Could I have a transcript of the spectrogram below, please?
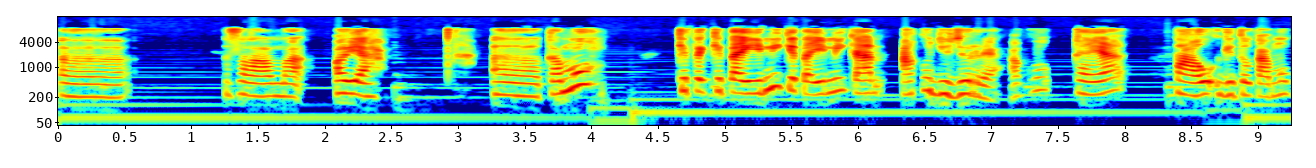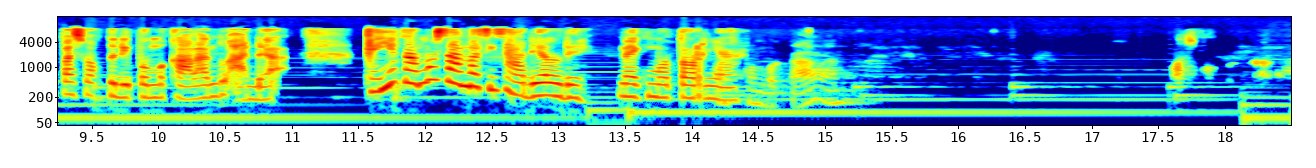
Eh selama oh ya. Eh kamu kita kita ini kita ini kan aku jujur ya, aku kayak tahu gitu kamu pas waktu di pembekalan tuh ada. Kayaknya kamu sama si Sadel deh naik motornya. Pas pembekalan. Pas pembekalan.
